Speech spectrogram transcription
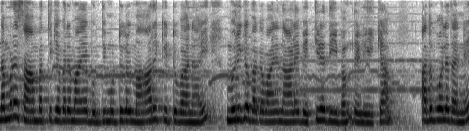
നമ്മുടെ സാമ്പത്തികപരമായ ബുദ്ധിമുട്ടുകൾ മാറിക്കിട്ടുവാനായി മുരുക ഭഗവാന് നാളെ വെറ്റില ദീപം തെളിയിക്കാം. അതുപോലെ തന്നെ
